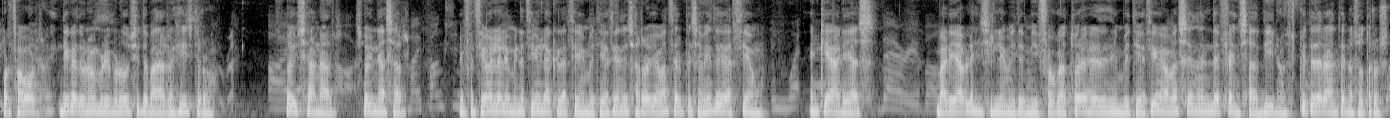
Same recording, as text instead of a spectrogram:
Por favor, indica tu nombre y propósito para el registro. Soy Sanar, soy Nasar. Mi función en la eliminación y la creación, investigación, desarrollo, avance del pensamiento y de acción. ¿En qué áreas? Variables y sin límites. Mi foco actual es de investigación y avance en defensa. Dinos, ¿qué te dará ante nosotros?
